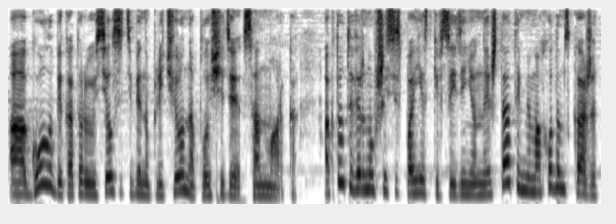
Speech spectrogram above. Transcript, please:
а голуби, который уселся тебе на плечо на площади Сан-Марко. А кто-то, вернувшись из поездки в Соединенные Штаты, мимоходом скажет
